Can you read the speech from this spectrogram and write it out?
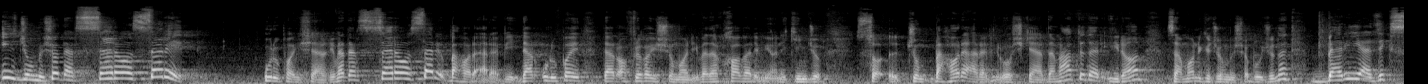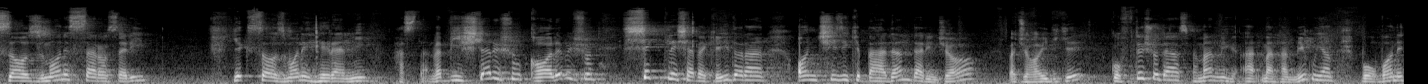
این جنبش ها در سراسر اروپای شرقی و در سراسر بهار عربی در اروپای در آفریقای شمالی و در خاور میانه که اینجا بهار عربی رشد کردن و حتی در ایران زمانی که جنبش ها وجودن بری از یک سازمان سراسری یک سازمان هرمی هستن و بیشترشون قالبشون شکل شبکه‌ای دارن. آن چیزی که بعدا در اینجا و جاهای دیگه گفته شده است و من, من هم می‌گویم به عنوان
